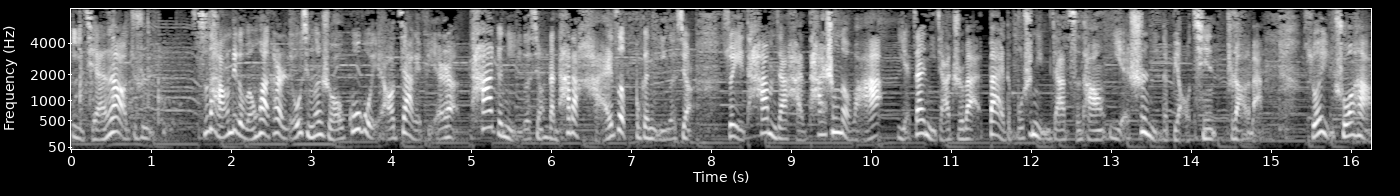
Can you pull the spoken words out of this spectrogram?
以前啊，就是祠堂这个文化开始流行的时候，姑姑也要嫁给别人，她跟你一个姓，但她的孩子不跟你一个姓，所以他们家孩子他生的娃也在你家之外，拜的不是你们家祠堂，也是你的表亲，知道了吧？所以说哈，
